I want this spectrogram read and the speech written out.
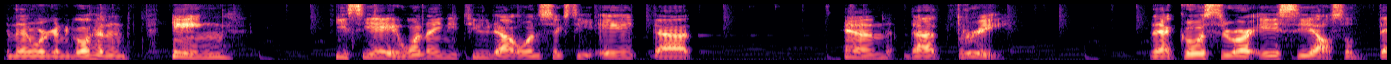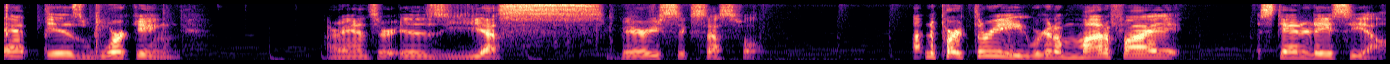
And then we're going to go ahead and ping PCA 192.168.10.3. That goes through our ACL. So that is working. Our answer is yes. Very successful. On to part three, we're going to modify standard ACL.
